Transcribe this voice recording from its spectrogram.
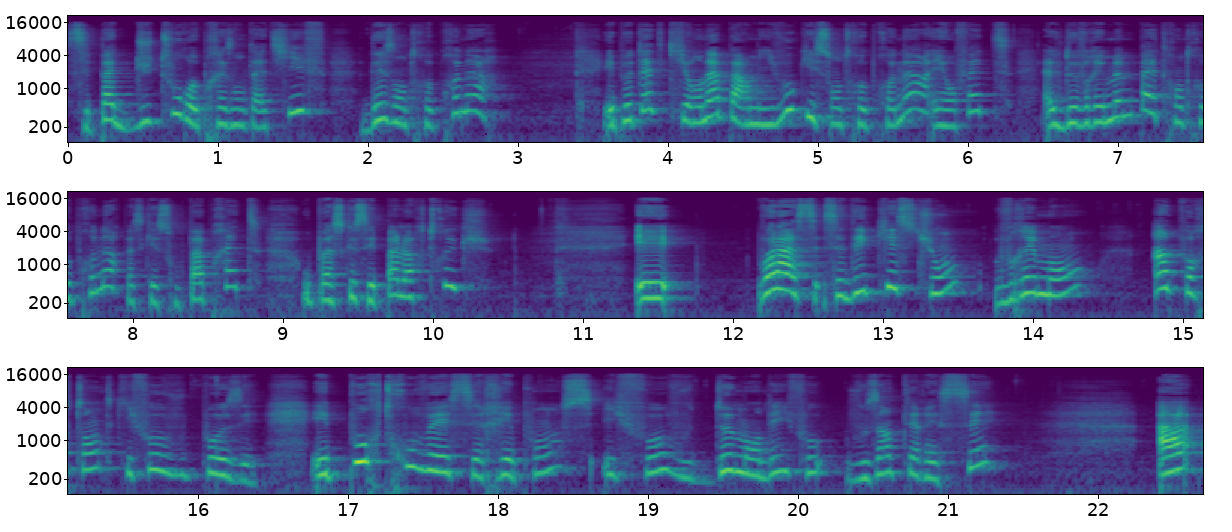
C'est pas du tout représentatif des entrepreneurs. Et peut-être qu'il y en a parmi vous qui sont entrepreneurs et en fait elles devraient même pas être entrepreneurs parce qu'elles sont pas prêtes ou parce que c'est pas leur truc. Et voilà, c'est des questions vraiment importantes qu'il faut vous poser. Et pour trouver ces réponses, il faut vous demander, il faut vous intéresser à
